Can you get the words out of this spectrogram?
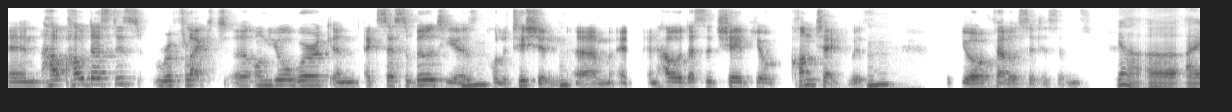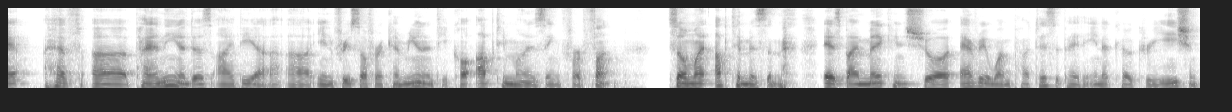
And how, how does this reflect uh, on your work and accessibility as mm -hmm. a politician? Mm-hmm. Um, and, and how does it shape your contact with, mm-hmm. with your fellow citizens? Yeah, uh, I have uh, pioneered this idea uh, in free software community called optimizing for fun. So my optimism is by making sure everyone participating in the co-creation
